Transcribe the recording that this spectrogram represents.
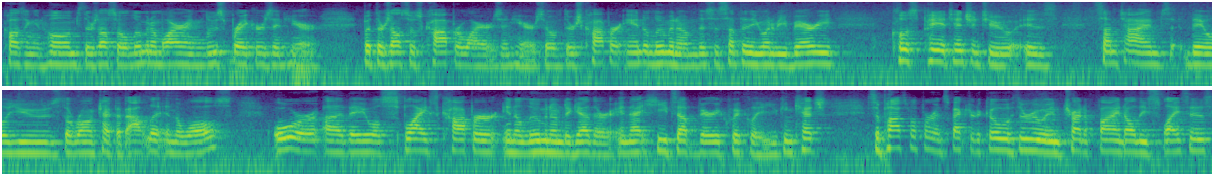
causing in homes. There's also aluminum wiring, loose breakers in here, but there's also copper wires in here. So if there's copper and aluminum, this is something that you want to be very close pay attention to is sometimes they will use the wrong type of outlet in the walls or uh, they will splice copper and aluminum together and that heats up very quickly. You can catch, it's impossible for an inspector to go through and try to find all these splices,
